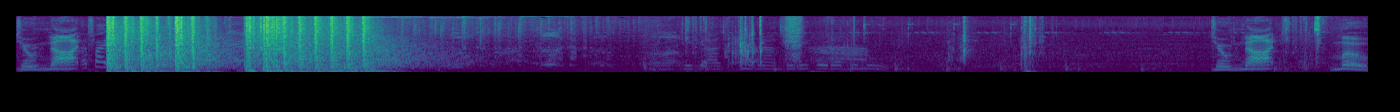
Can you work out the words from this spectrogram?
Do not. Do not move.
